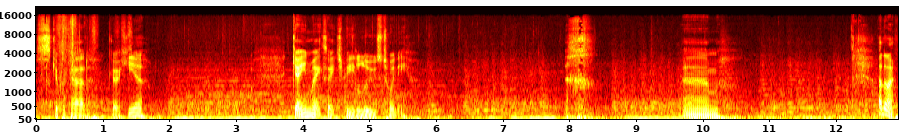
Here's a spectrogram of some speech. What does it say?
Skip a card. Go here. Gain max HP, lose 20. um, I don't know.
